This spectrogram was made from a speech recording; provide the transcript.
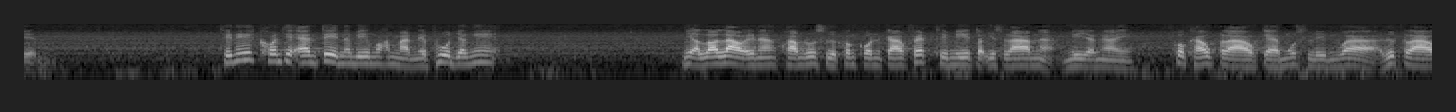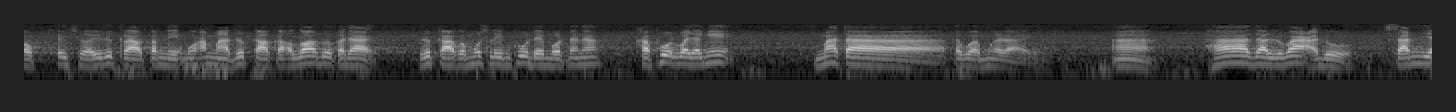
ย็นๆ ทีนี้คนที่แอนตี้นบีมุฮัมมัดเนี่ยพูดอย่างนี้นี่อัลลอฮ์เล่าเองนะความรู้สึกของคนกาเฟตที่มีต่ออิสลามน่ะมียังไง พวกเขากล่าวแก่มุสลิมว่า หรือกล่าวเฉยๆหรือกล่าวตำหนิมุฮัมมัดหรือกล่าวกับอัลลอฮ์ด้วยก็ได้ หรือกล่าวกับมุสลิมพูดได้หมดนะนะเขาพูดว่าอย่างนี้ มาตาแต่ว่าเมื่อไรอ่าฮาดัลวะดู สัญญ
